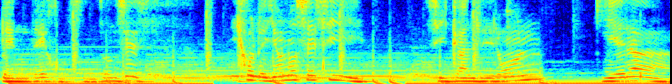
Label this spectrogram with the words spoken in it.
pendejos. Entonces, híjole, yo no sé si, si Calderón quiera,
